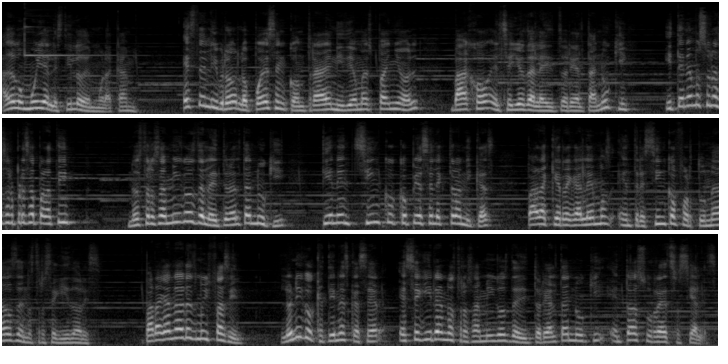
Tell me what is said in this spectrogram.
algo muy al estilo de Murakami. Este libro lo puedes encontrar en idioma español bajo el sello de la editorial Tanuki. Y tenemos una sorpresa para ti. Nuestros amigos de la editorial Tanuki tienen 5 copias electrónicas para que regalemos entre 5 afortunados de nuestros seguidores. Para ganar es muy fácil. Lo único que tienes que hacer es seguir a nuestros amigos de Editorial Tanuki en todas sus redes sociales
